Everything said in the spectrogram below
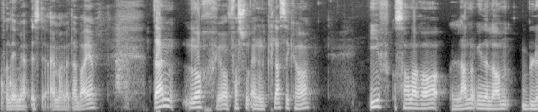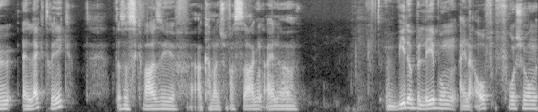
Von dem her ist er einmal mit dabei. Dann noch ja, fast schon einen Klassiker. Yves Saint Laurent L'Anneau Bleu Electrique. Das ist quasi, ja, kann man schon fast sagen, eine Wiederbelebung, eine Auffrischung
